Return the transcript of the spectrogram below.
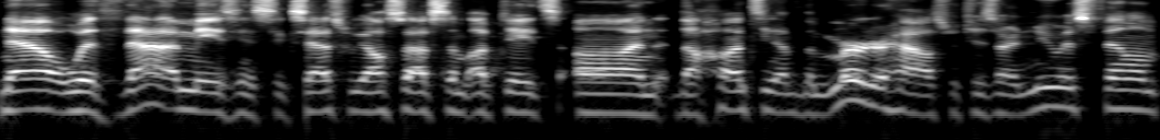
Now, with that amazing success, we also have some updates on The Haunting of the Murder House, which is our newest film.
